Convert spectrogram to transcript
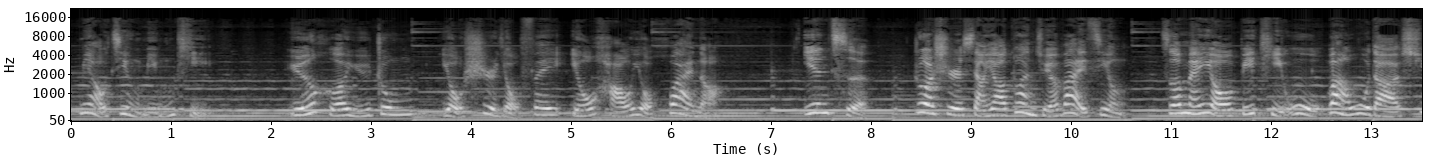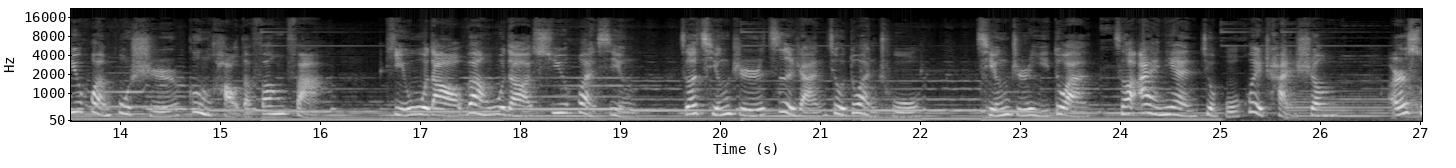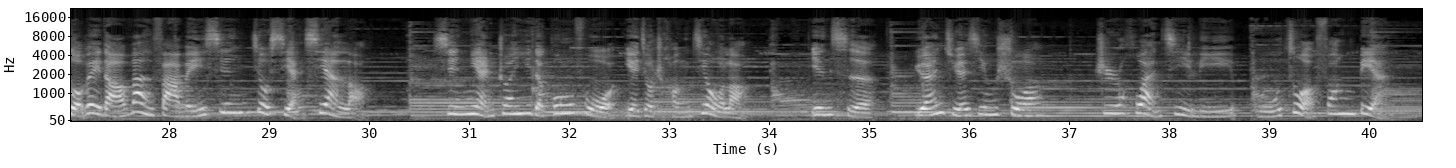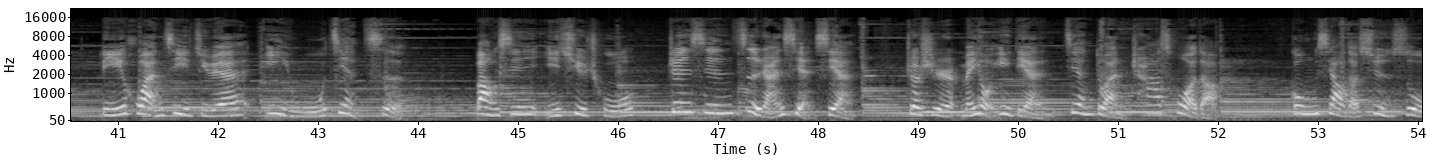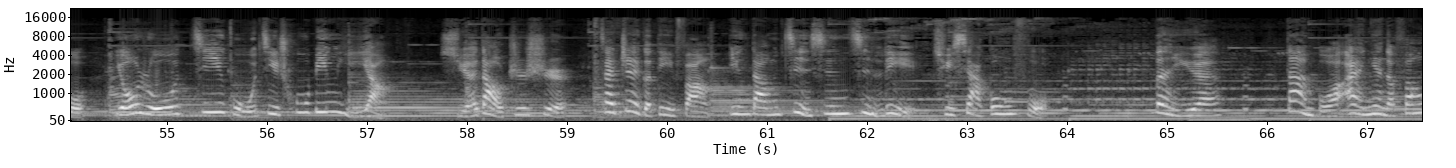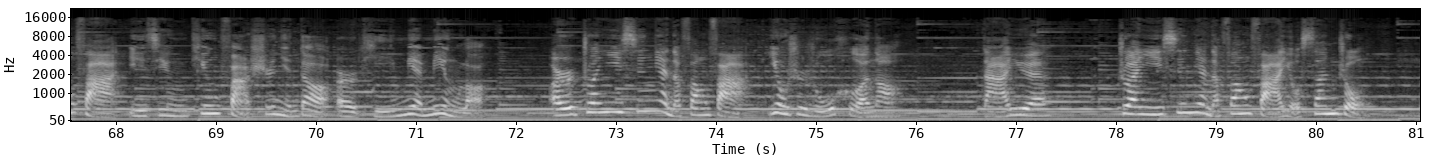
妙境明体，云何于中有是有非，有好有坏呢？因此，若是想要断绝外境，则没有比体悟万物的虚幻不实更好的方法。体悟到万物的虚幻性，则情执自然就断除。情执一断，则爱念就不会产生。而所谓的万法唯心就显现了，心念专一的功夫也就成就了。因此，《圆觉经》说：“知幻即离，不作方便；离幻即觉，亦无见次。妄心一去除，真心自然显现。这是没有一点间断差错的。”功效的迅速，犹如击鼓即出兵一样。学道之士，在这个地方应当尽心尽力去下功夫。问曰：淡泊爱念的方法已经听法师您的耳提面命了，而专一心念的方法又是如何呢？答曰：专一心念的方法有三种，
